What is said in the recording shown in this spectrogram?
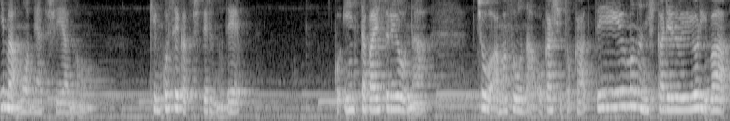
今もうね私あの健康生活してるのでこうインスタ映えするような超甘そうなお菓子とかっていうものに惹かれるよりは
